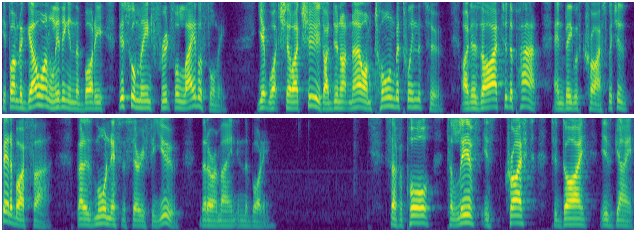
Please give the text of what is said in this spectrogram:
If I'm to go on living in the body, this will mean fruitful labour for me. Yet what shall I choose? I do not know. I'm torn between the two. I desire to depart and be with Christ, which is better by far, but is more necessary for you that I remain in the body. So for Paul, to live is Christ, to die is gain.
